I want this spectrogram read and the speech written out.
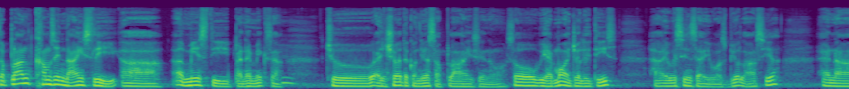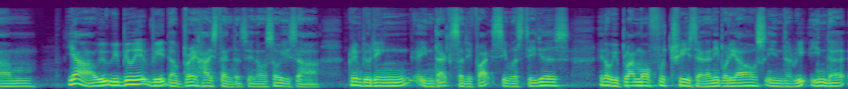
the plant comes in nicely uh, amidst the pandemics uh, to ensure the continuous supplies. You know, so we have more agilities uh, ever since uh, it was built last year, and um, yeah, we, we build it with uh, very high standards. You know, so it's uh, Green Building Index certified silver stages. You know, we plant more fruit trees than anybody else in the re- in the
